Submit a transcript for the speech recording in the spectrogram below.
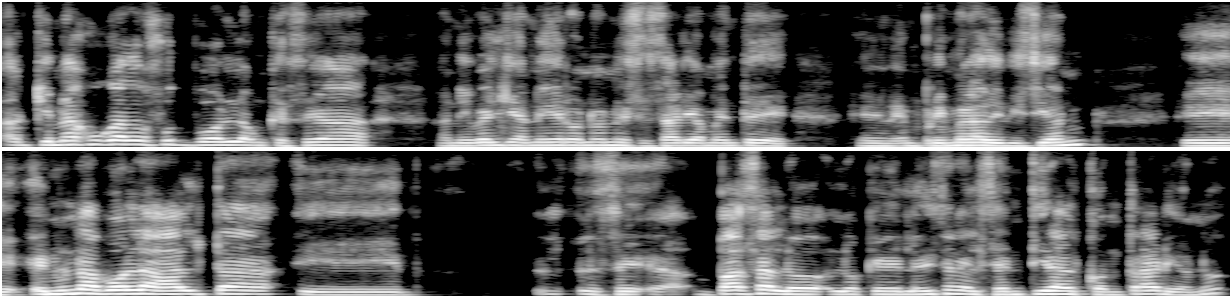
a quien ha jugado fútbol, aunque sea a nivel llanero, no necesariamente en, primera división. Eh, en una bola alta eh, se pasa lo, que le dicen el sentir al contrario, ¿no?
